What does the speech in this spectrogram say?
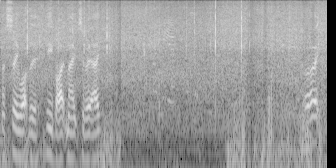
let's see what the e-bike makes of it, eh? Alright.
